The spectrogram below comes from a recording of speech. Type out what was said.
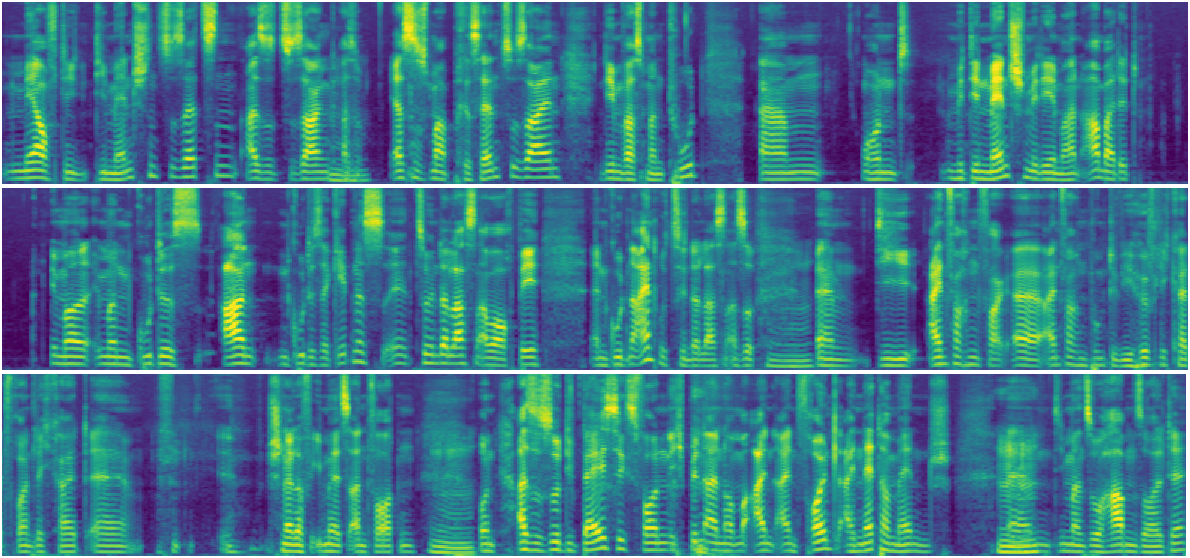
mehr auf die, die Menschen zu setzen, also zu sagen, mhm. also erstens mal präsent zu sein in dem, was man tut ähm, und mit den Menschen, mit denen man arbeitet, immer, immer ein gutes, A, ein gutes Ergebnis äh, zu hinterlassen, aber auch B, einen guten Eindruck zu hinterlassen. Also mhm. ähm, die einfachen, äh, einfachen Punkte wie Höflichkeit, Freundlichkeit, äh, schnell auf E-Mails antworten. Mhm. Und also so die Basics von ich bin ein, ein, ein Freund, ein netter Mensch, mhm. ähm, die man so haben sollte.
